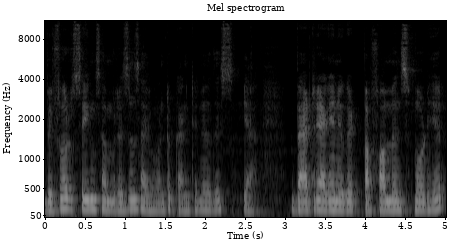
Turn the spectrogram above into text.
Before seeing some results i want to continue this. Yeah. Battery again you get performance mode here.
